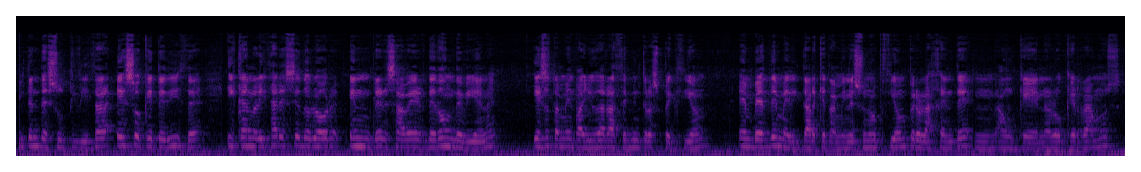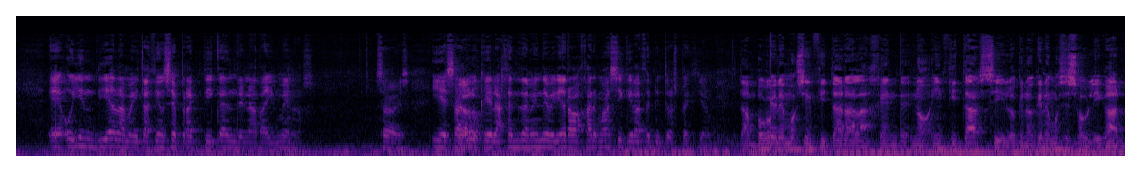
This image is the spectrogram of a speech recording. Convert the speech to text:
intentes utilizar eso que te dice y canalizar ese dolor en querer saber de dónde viene y eso también va a ayudar a hacer introspección en vez de meditar, que también es una opción, pero la gente, mm, aunque no lo querramos, eh, hoy en día la meditación se practica entre nada y menos. ¿Sabes? Y es algo Claro. que la gente también debería trabajar más si quiere hacer introspección. Tampoco queremos incitar a la gente. No, incitar sí, lo que no queremos es obligar,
